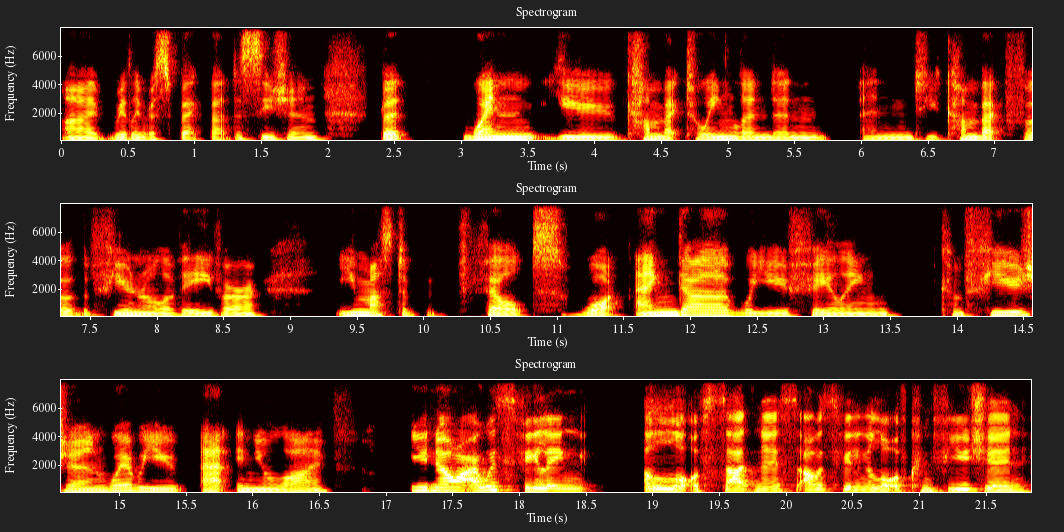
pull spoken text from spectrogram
I really respect that decision. But when you come back to England and and you come back for the funeral of Eva, you must have felt what anger? Were you feeling confusion? Where were you at in your life? You know, I was feeling a lot of sadness. I was feeling a lot of confusion,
